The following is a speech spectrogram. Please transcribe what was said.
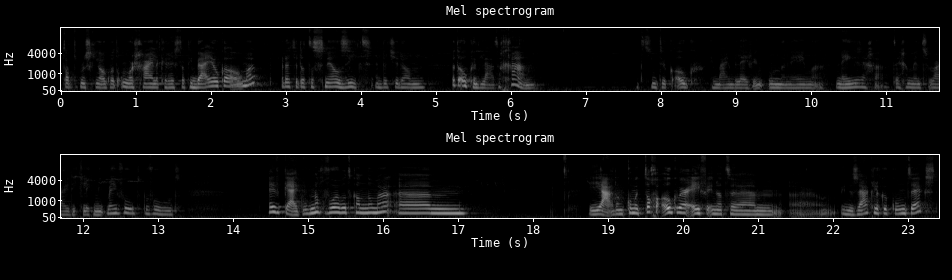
dat het misschien ook wat onwaarschijnlijker is dat die bij jou komen, maar dat je dat al snel ziet en dat je dan het ook kunt laten gaan. Dat is natuurlijk ook in mijn beleving ondernemen. Nee zeggen tegen mensen waar je die klik niet mee voelt, bijvoorbeeld. Even kijken of ik nog een voorbeeld kan noemen. Um, ja, dan kom ik toch ook weer even in, dat, um, uh, in de zakelijke context.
